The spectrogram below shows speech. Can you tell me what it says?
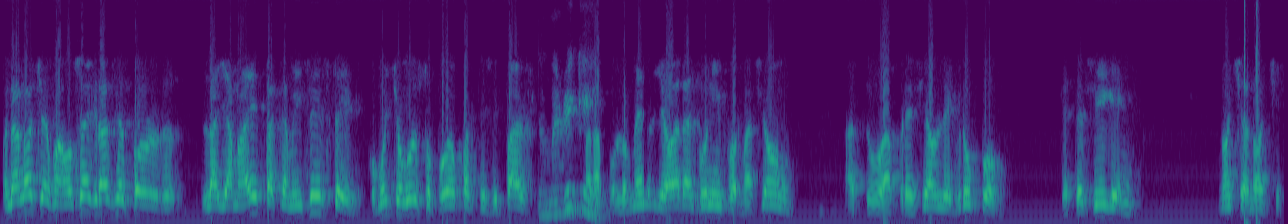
Buenas noches, Juan José, gracias por la llamadita que me hiciste. Con mucho gusto puedo participar para por lo menos llevar alguna información a tu apreciable grupo que te siguen noche a noche.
